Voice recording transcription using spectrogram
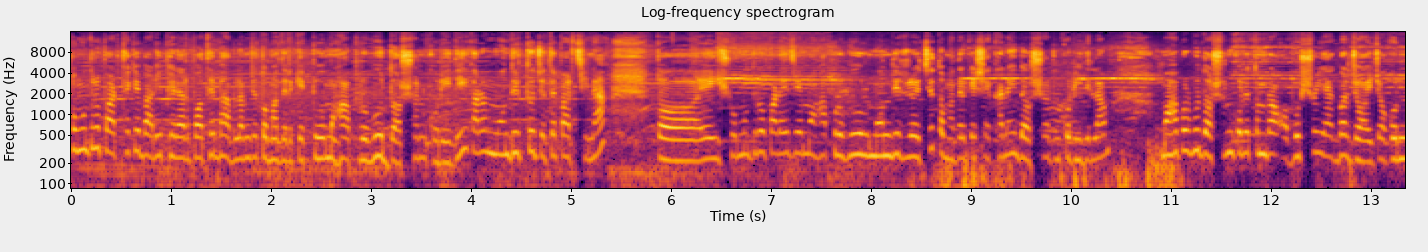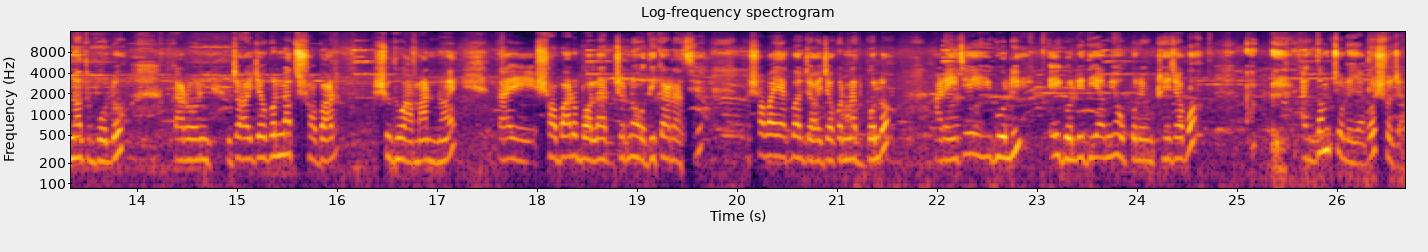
সমুদ্র পাড় থেকে বাড়ি ফেরার পথে ভাবলাম যে তোমাদেরকে একটু মহাপ্রভুর দর্শন করিয়ে দিই, কারণ মন্দির তো যেতে পারছি না। তো এই সমুদ্র পাড়ে যে মহাপ্রভুর মন্দির রয়েছে, তোমাদেরকে সেখানেই দর্শন করিয়ে দিলাম। মহাপ্রভু দর্শন করে তোমরা অবশ্যই একবার জয় জগন্নাথ বলো, কারণ জয় জগন্নাথ সবার, শুধু আমার নয়, তাই সবার বলার জন্য অধিকার আছে। সবাই একবার জয় জগন্নাথ বলো, আর এই যে এই গলি এই গলি দিয়ে আমি ওপরে উঠে যাব, একদম চলে যাব সোজা।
